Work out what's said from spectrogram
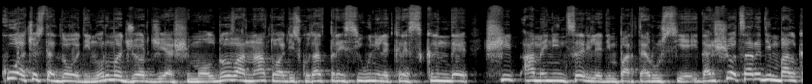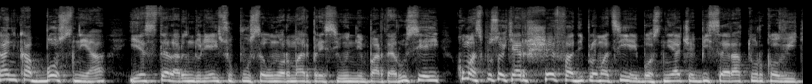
Cu acestea două din urmă, Georgia și Moldova, NATO a discutat presiunile crescânde și amenințările din partea Rusiei, dar și o țară din Balcani ca Bosnia este la rândul ei supusă unor mari presiuni din partea Rusiei, cum a spus-o chiar șefa diplomației bosniace Bisera Turkovic.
